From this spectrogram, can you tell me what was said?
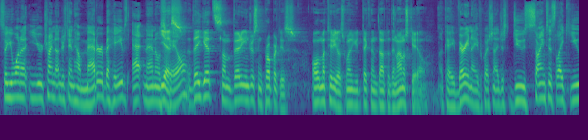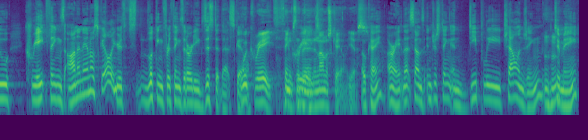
So you want to you're trying to understand how matter behaves at nanoscale? Yes, they get some very interesting properties. All materials when you take them down to the nanoscale. Okay, very naive question. I just do scientists like you create things on a nanoscale, or you're looking for things that already exist at that scale? We create things create. at the, the nanoscale. Yes. Okay. All right. That sounds interesting and deeply challenging Mhm. to me.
